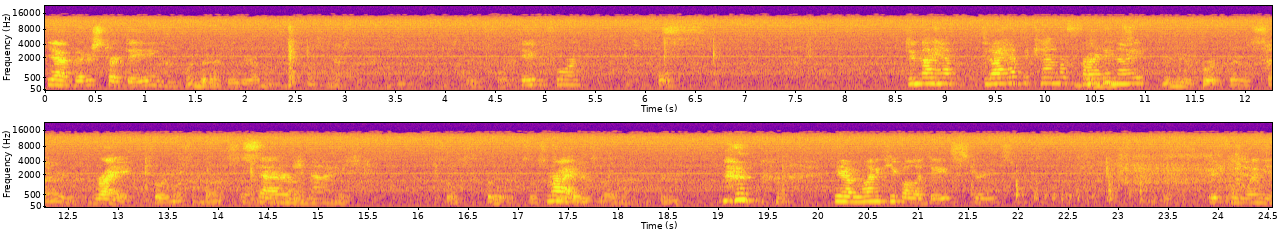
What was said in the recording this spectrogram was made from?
Yeah, better start dating them. When did I do the other one? It wasn't yesterday. It was the day before. Day before. It's the fourth. Didn't I have? Did I have the camera Friday Mindy's- night? Mindy's birthday was Saturday. Right. So he must have done it Saturday. Saturday night. night. So it's third, so it's two Right. days later. Okay. yeah, we want to keep all the dates straight. so If and when you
